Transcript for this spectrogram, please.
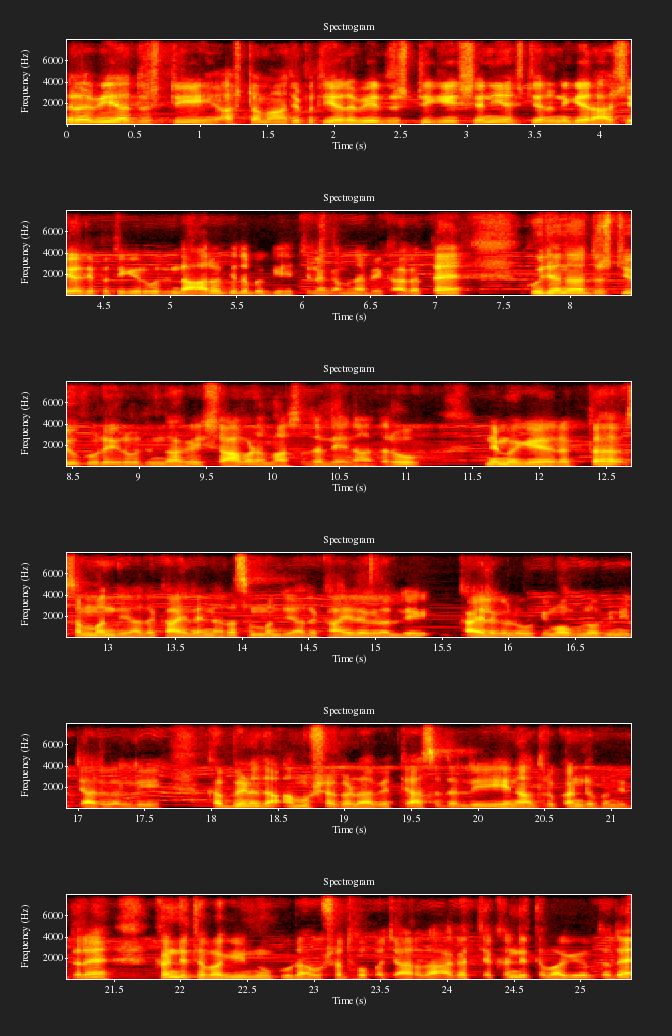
ರವಿಯ ದೃಷ್ಟಿ, ಅಷ್ಟಮಾಧಿಪತಿಯ ರವಿ ದೃಷ್ಟಿಗೆ ಶನಿ ಅಷ್ಟರನಿಗೆ ರಾಶಿ ಅಧಿಪತಿಗೆ ಇರುವುದರಿಂದ ಆರೋಗ್ಯದ ಬಗ್ಗೆ ಹೆಚ್ಚಿನ ಗಮನ ಬೇಕಾಗತ್ತೆ. ಕುಜನ ದೃಷ್ಟಿಯು ಕೂಡ ಇರುವುದರಿಂದಾಗಿ ಶ್ರಾವಣ ಮಾಸದಲ್ಲಿ ಏನಾದರೂ ನಿಮಗೆ ರಕ್ತ ಸಂಬಂಧಿಯಾದ ಕಾಯಿಲೆ ನರ ಸಂಬಂಧಿಯಾದ ಕಾಯಿಲೆಗಳಲ್ಲಿ ಕಾಯಿಲೆಗಳು, ಹಿಮೋಗ್ಲೋಬಿನ್ ಇತ್ಯಾದಿಗಳಲ್ಲಿ ಕಬ್ಬಿಣದ ಅಂಶಗಳ ವ್ಯತ್ಯಾಸದಲ್ಲಿ ಏನಾದರೂ ಕಂಡು ಬಂದಿದ್ದರೆ ಖಂಡಿತವಾಗಿ ಇನ್ನೂ ಕೂಡ ಔಷಧೋಪಚಾರದ ಅಗತ್ಯ ಖಂಡಿತವಾಗಿರುತ್ತದೆ.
